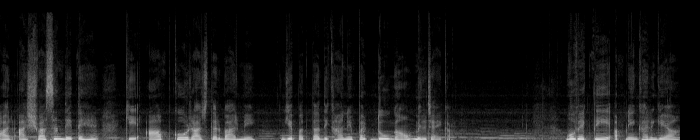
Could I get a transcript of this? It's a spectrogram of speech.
और आश्वासन देते हैं कि आपको राज दरबार में ये पत्ता दिखाने पर दो गाँव मिल जाएगा। वो व्यक्ति अपने घर गया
